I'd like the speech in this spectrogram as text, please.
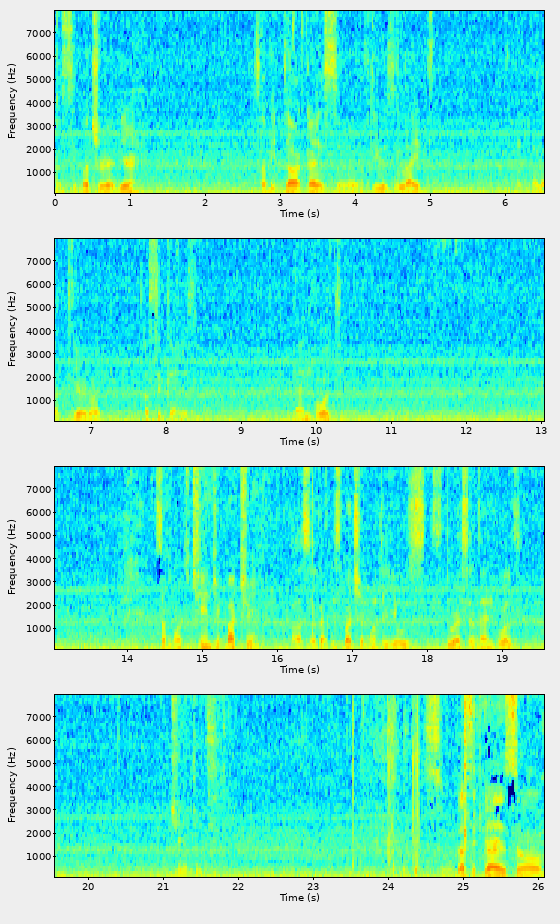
That's the battery right there. It's a bit dark guys so I have to use the light. Not all that clear but that's it guys. 9 volt. So I'm going to change the battery also got this battery I'm going to use this Duracell 9 volt. Change it. So that's it guys. So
